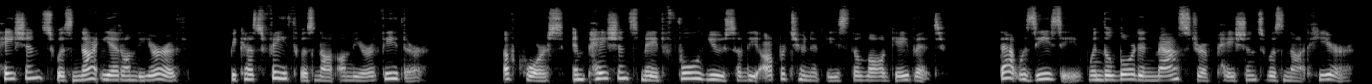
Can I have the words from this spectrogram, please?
Patience was not yet on the earth, because faith was not on the earth either. Of course, impatience made full use of the opportunities the law gave it. That was easy when the Lord and Master of patience was not here.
